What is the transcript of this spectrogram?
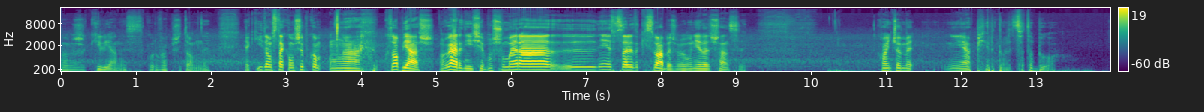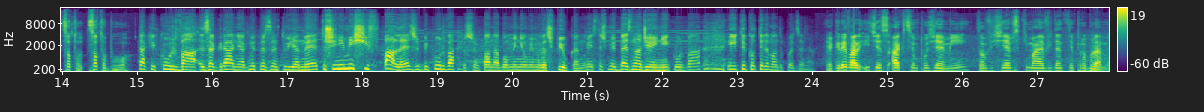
Dobrze, że Kilian jest kurwa przytomny. Jak idą z taką szybką. Ach, kto biasz? Ogarnij się, bo Schumera y, nie jest wcale taki słaby, żeby mu nie dać szansy. Kończymy. Ja pierdolę, co to było? Co to, co to było? takie kurwa zagrania, jak my prezentujemy, to się nie mieści w pale, żeby kurwa, proszę pana, bo my nie umiemy grać w piłkę. My jesteśmy beznadziejni, kurwa, i tylko tyle mam do powiedzenia. Jak rywal idzie z akcją po ziemi, to Wiśniewski ma ewidentnie problemy.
